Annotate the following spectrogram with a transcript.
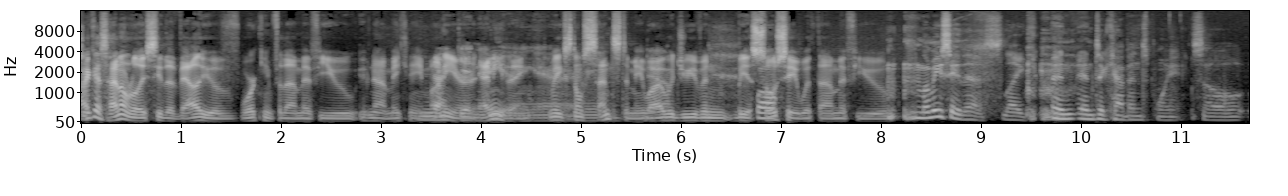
I guess I don't really see the value of working for them if you if you're not making any money or anything. anything, yeah, it makes no I mean, sense to me. Why yeah. would you even be associated with them if you? let me say this, like, and, and to Kevin's point, so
